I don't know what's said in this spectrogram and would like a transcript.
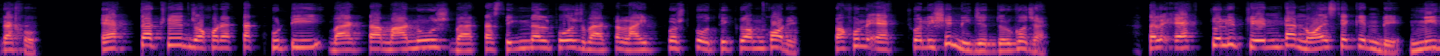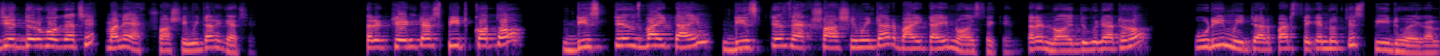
দেখো, একটা ট্রেন যখন একটা খুঁটি বা একটা মানুষ বা একটা সিগন্যাল পোস্ট বা একটা লাইট পোস্টকে অতিক্রম করে, তখন অ্যাকচুয়ালি সে নিজের দৈর্ঘ্য যায়। তাহলে অ্যাকচুয়ালি ট্রেনটা নয় সেকেন্ডে নিজের দৈর্ঘ্য গেছে মানে একশো আশি মিটার গেছে। তাহলে ট্রেনটার স্পিড কত? ডিস্টেন্স বাই টাইম ডিস্টেন্স একশো আশি মিটার বাই টাইম নয় সেকেন্ড। তাহলে নয় দুগুণে আঠেরো কুড়ি মিটার পার সেকেন্ড হচ্ছে স্পিড হয়ে গেল।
